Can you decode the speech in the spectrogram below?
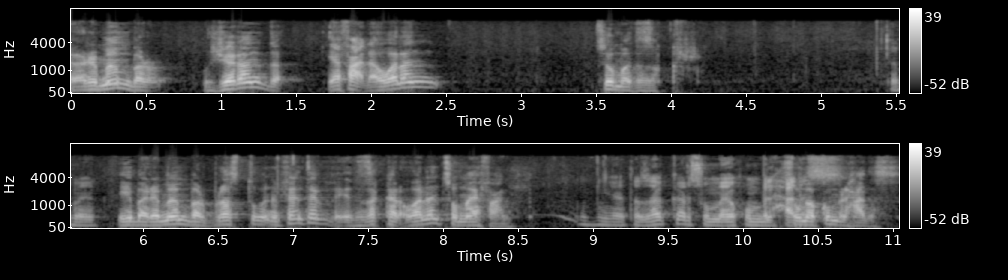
remember جيرند يفعل اولا ثم يتذكر تمام. يبقى remember plus to infinitive يتذكر اولا ثم يفعل. يتذكر ثم يقوم بالحدث. ثم يقوم بالحدث.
